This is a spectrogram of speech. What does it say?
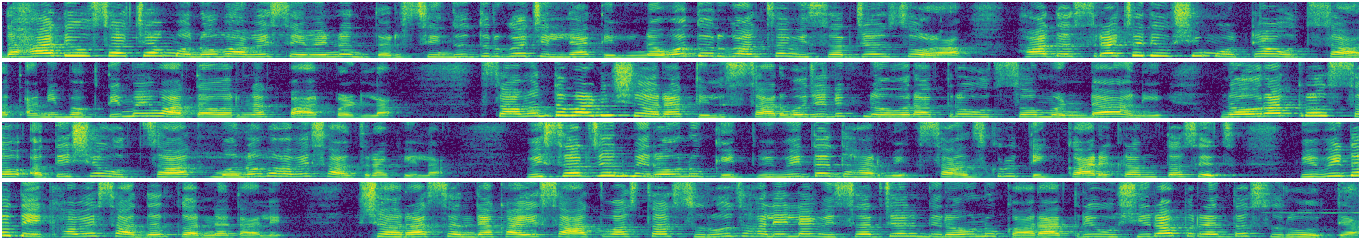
दहा दिवसाच्या मनोभावे सेवेनंतर सिंधुदुर्ग जिल्ह्यातील नवदुर्गांचा विसर्जन सोहळा हा दसऱ्याच्या दिवशी मोठ्या उत्साहात आणि भक्तिमय वातावरणात पार पडला. सावंतवाडी शहरातील सार्वजनिक नवरात्र उत्सव मंडळाने नवरात्रोत्सव अतिशय उत्साहात मनोभावे साजरा केला. विसर्जन मिरवणुकीत विविध धार्मिक सांस्कृतिक कार्यक्रम तसेच विविध देखावे सादर करण्यात आले. शहरात संध्याकाळी सात वाजता सुरू झालेल्या विसर्जन मिरवणुका रात्री उशिरापर्यंत सुरू होत्या.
